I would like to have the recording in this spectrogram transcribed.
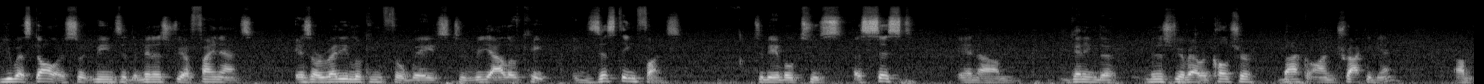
US dollars. So it means that the Ministry of Finance is already looking for ways to reallocate existing funds to be able to assist in um, getting the Ministry of Agriculture back on track again, um,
